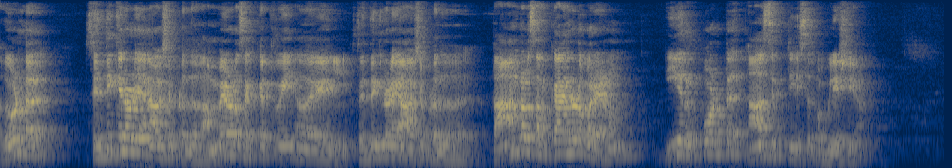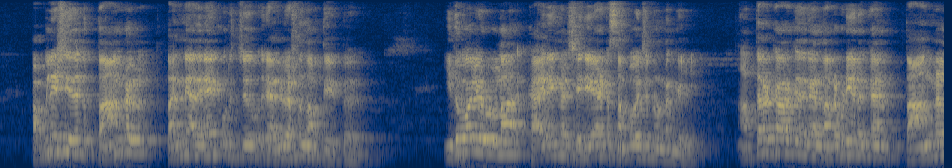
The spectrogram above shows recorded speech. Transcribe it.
അതുകൊണ്ട് സിദ്ദിഖിനോട് ഞാൻ ആവശ്യപ്പെടുന്നത് അമ്മയുടെ സെക്രട്ടറി എന്ന നിലയിൽ സിദ്ദിഖിനോട് ഞാൻ ആവശ്യപ്പെടുന്നത് താങ്കൾ സർക്കാരിനോട് പറയണം ഈ റിപ്പോർട്ട് ആ സിറ്റീസ് പബ്ലിഷ് ചെയ്യണം. പബ്ലിഷ് ചെയ്തിട്ട് താങ്കൾ തന്നെ അതിനെക്കുറിച്ച് ഒരു അന്വേഷണം നടത്തിയിട്ട് ഇതുപോലെയുള്ള കാര്യങ്ങൾ ശരിയായിട്ട് സംഭവിച്ചിട്ടുണ്ടെങ്കിൽ അത്തരക്കാർക്കെതിരെ നടപടിയെടുക്കാൻ താങ്കൾ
